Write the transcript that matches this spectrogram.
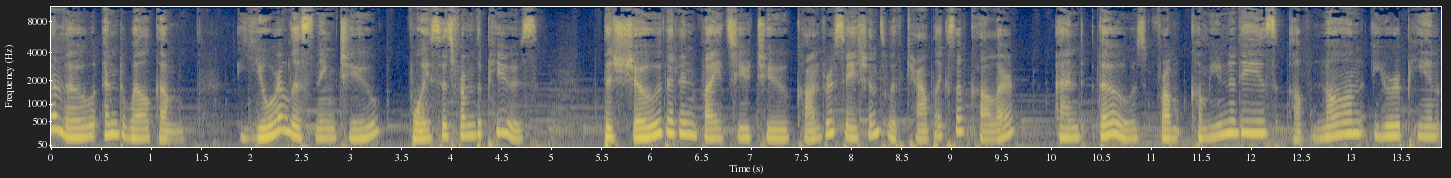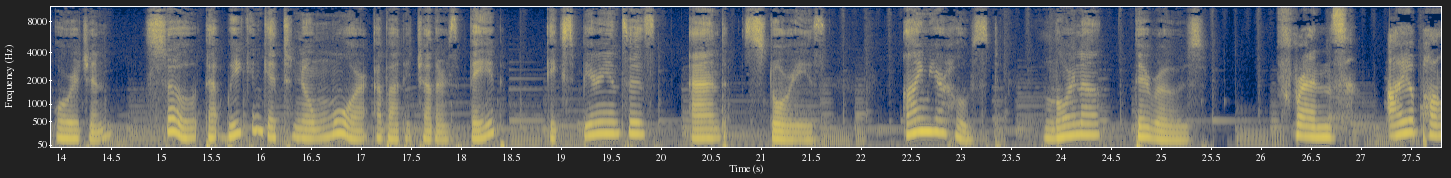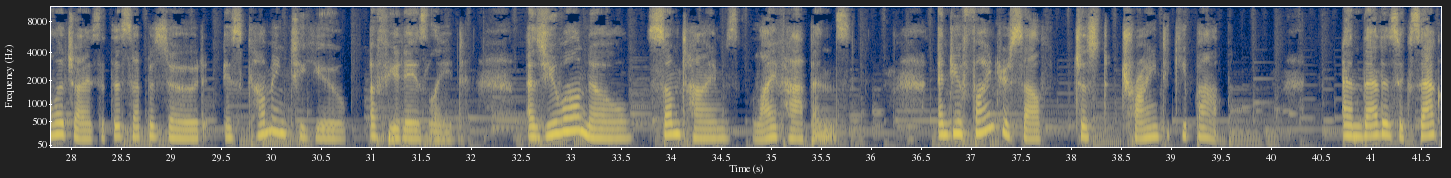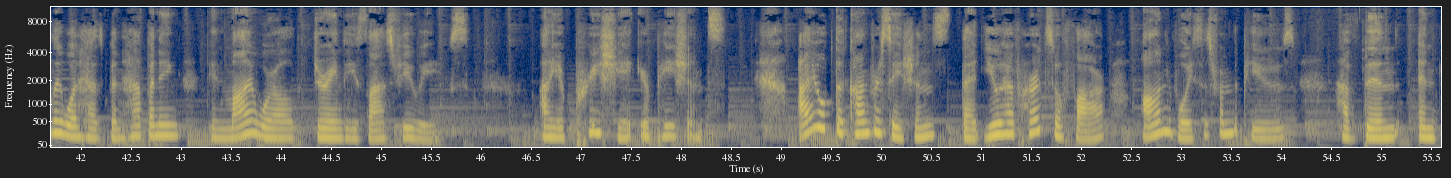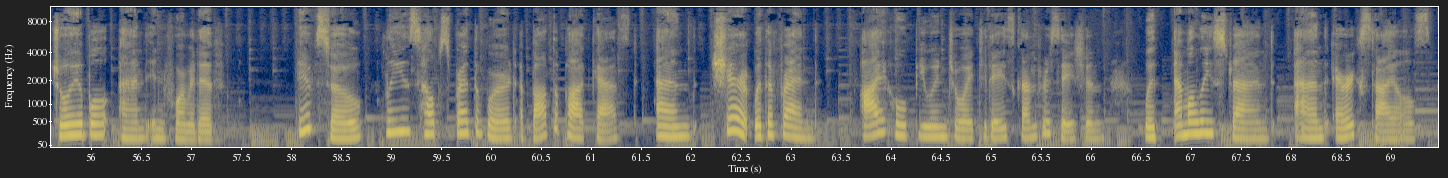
Hello and welcome. You're listening to Voices from the Pews, the show that invites you to conversations with Catholics of color and those from communities of non European origin so that we can get to know more about each other's faith, experiences, and stories. I'm your host, Lorna DeRose. Friends, I apologize that this episode is coming to you a few days late. As you all know, sometimes life happens and you find yourself just trying to keep up. And that is exactly what has been happening in my world during these last few weeks. I appreciate your patience. I hope the conversations that you have heard so far on Voices from the Pews have been enjoyable and informative. If so, please help spread the word about the podcast and share it with a friend. I hope you enjoyed today's conversation with Emily Strand and Eric Styles,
